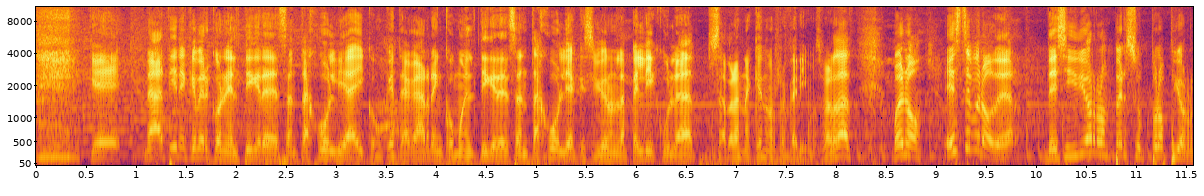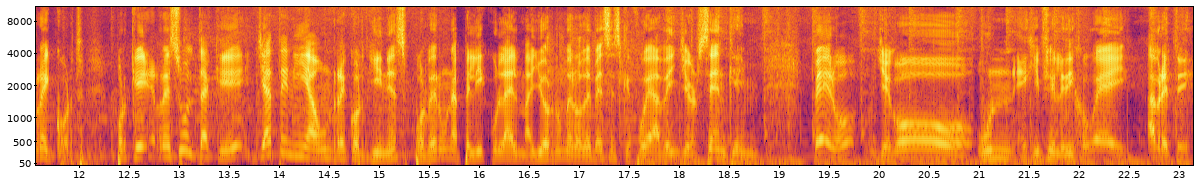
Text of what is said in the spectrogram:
que nada tiene que ver con el Tigre de Santa Julia y con que te agarren como el Tigre de Santa Julia, que si vieron la película sabrán a qué nos referimos, ¿verdad? Bueno, este brother decidió romper su propio récord, porque resulta que ya tenía un récord Guinness por ver una película el mayor número de veces que fue Avengers Endgame. Pero llegó un egipcio y le dijo, güey, ábrete.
